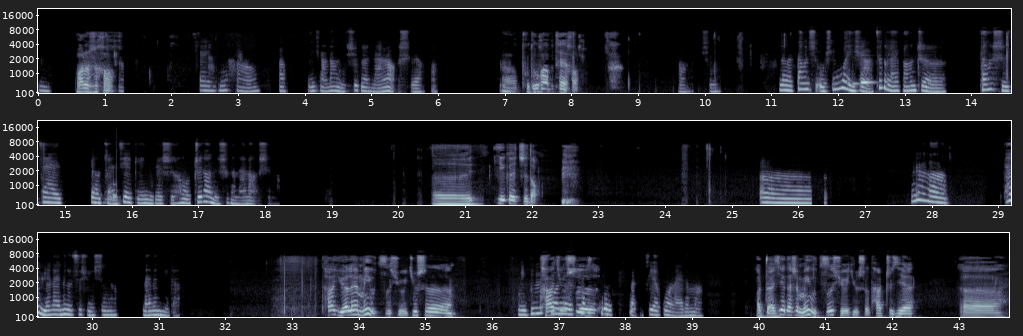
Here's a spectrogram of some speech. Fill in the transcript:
嗯，王老师好。哎，你好，啊，没想到你是个男老师啊。啊，普通话不太好。啊，行。那当时我先问一下，这个来访者当时在要转介给你的时候，知道你是个男老师吗？呃，应该知道。嗯，那他原来那个咨询师呢？男的女的？他原来没有咨询，就是你不是他就是转介过来的吗？啊，转介但是没有咨询，就是他直接呃，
